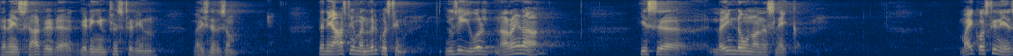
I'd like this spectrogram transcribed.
Then I started uh, getting interested in Vaishnavism. Then I asked him another question. You see, your Narayana is uh, lying down on a snake. My question is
